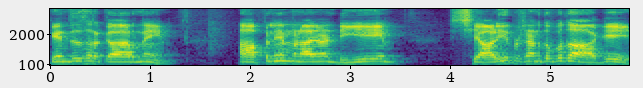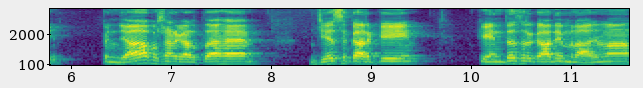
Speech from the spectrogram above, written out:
ਕੇਂਦਰ ਸਰਕਾਰ ਨੇ ਆਪਣੇ ਮੁਲਾਜ਼ਮਾਂ ਡੀਏ 46% ਤੋਂ ਵਧਾ ਕੇ 50% ਕਰਤਾ ਹੈ, ਜਿਸ ਕਰਕੇ ਕੇਂਦਰ ਸਰਕਾਰ ਦੇ ਮੁਲਾਜ਼ਮਾਂ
